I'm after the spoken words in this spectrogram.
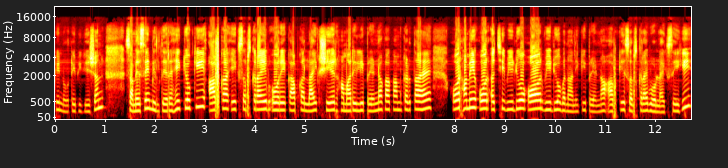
के नोटिफिकेशन समय से मिलते रहें। क्योंकि आपका एक सब्सक्राइब और एक आपका लाइक, शेयर हमारे लिए प्रेरणा का काम करता है और हमें और अच्छी वीडियो और वीडियो बनाने की प्रेरणा आपके सब्सक्राइब और लाइक से ही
